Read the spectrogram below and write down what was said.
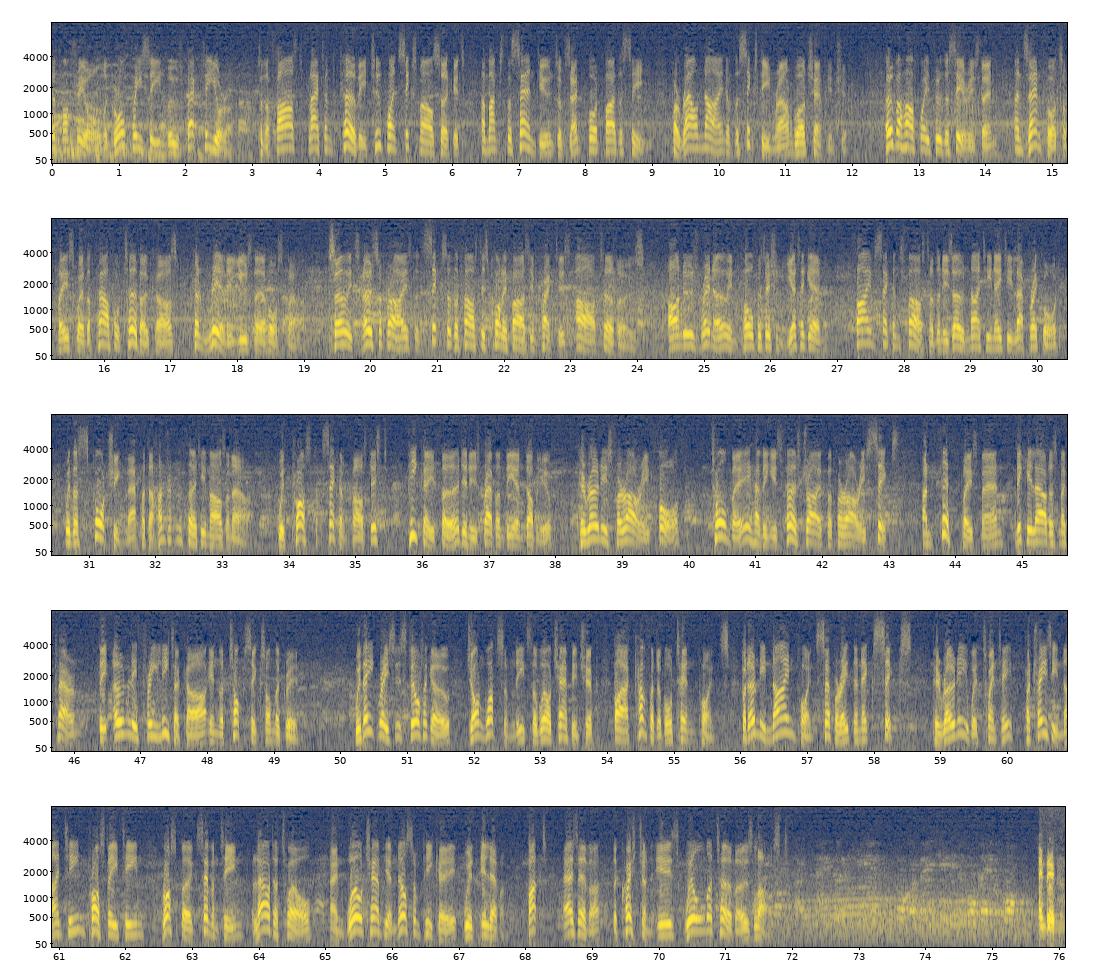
And Montreal, the Grand Prix scene moves back to Europe, to the fast, flat and curvy 2.6-mile circuit amongst the sand dunes of Zandvoort by the sea for round nine of the 16-round World Championship. Over halfway through the series then, and Zandvoort's a place where the powerful turbo cars can really use their horsepower. So it's no surprise that six of the fastest qualifiers in practice are turbos. Arnoux Renault in pole position yet again, five seconds faster than his own 1980 lap record, with a scorching lap at 130 miles an hour. With Prost second fastest, Piquet third in his Brabham BMW, Pironi's Ferrari fourth, Tambay having his first drive for Ferrari sixth, and fifth place man, Niki Lauda's McLaren, the only three-litre car in the top six on the grid. With eight races still to go, John Watson leads the World Championship by a comfortable 10 points, but only nine points separate the next six. Pironi with 20, Patrese 19, Prost 18, Rosberg 17, Lauda 12, and world champion Nelson Piquet with 11. But, as ever, the question is, will the turbos last?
